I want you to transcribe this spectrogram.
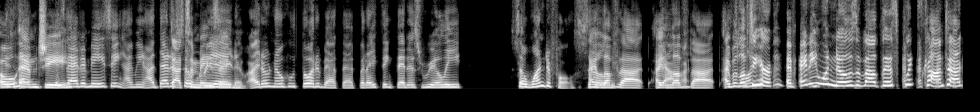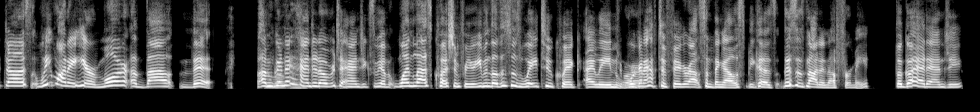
Isn't that- OMG. Is that amazing? I mean, that is That's so amazing. creative. I don't know who thought about that, but I think that is really so wonderful. So I love that. I yeah, love that. I would love to hear if anyone knows about this, please contact us. We want to hear more about this. I'm going to hand it over to Angie because we have one last question for you. Even though this was way too quick, Eileen, we're going to have to figure out something else because this is not enough for me. But go ahead, Angie.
